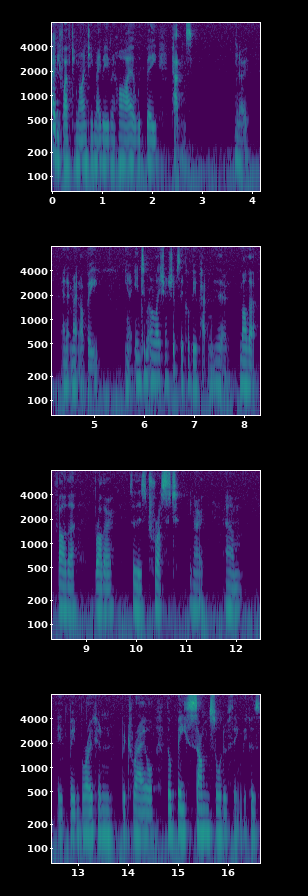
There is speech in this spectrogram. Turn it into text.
85 to 90, maybe even higher, would be patterns. You know, and it might not be, you know, intimate relationships. There could be a pattern, you know, mother, father, brother. So there's trust. You know, um, it's been broken, betrayal. There'll be some sort of thing because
